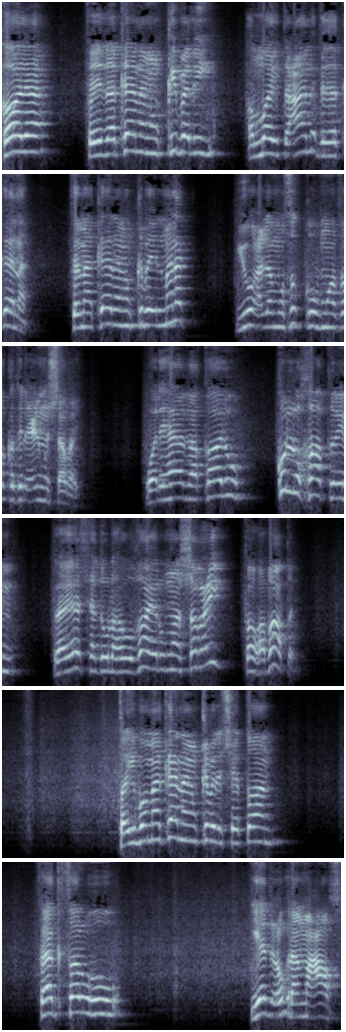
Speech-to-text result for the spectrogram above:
قال فإذا كان من قبل الله تعالى فإذا كان فما كان من قبل الملك يعلم صدقه بموافقة العلم الشرعي. ولهذا قالوا كل خاطر لا يشهد له ظاهر من الشرع فهو باطل. طيب وما كان من قبل الشيطان فأكثره يدعو إلى المعاصي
